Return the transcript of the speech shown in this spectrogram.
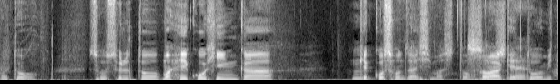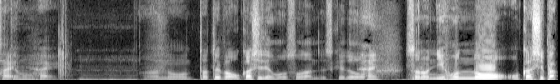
ほど。そうすると、まあ、並行品が結構存在しますと、うんすね、マーケットを見てても。はい、はいあの例えばお菓子でもそうなんですけど、はい、その日本のお菓子ばっ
